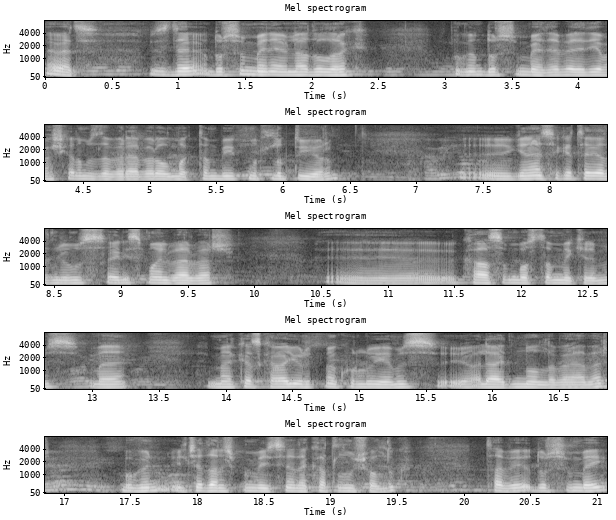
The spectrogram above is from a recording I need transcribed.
Evet, biz de Dursun Bey'in evladı olarak bugün Dursun Bey'de belediye başkanımızla beraber olmaktan büyük mutluluk duyuyorum. Ee, Genel Sekreter Yardımcımız Sayın İsmail Berber, ee, Kasım Bostan Vekilimiz ve Merkez Karar Yürütme Kurulu üyemiz e, Ali Aydınoğlu'la beraber bugün ilçe danışma meclisine de katılmış olduk. Tabii Dursun Bey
